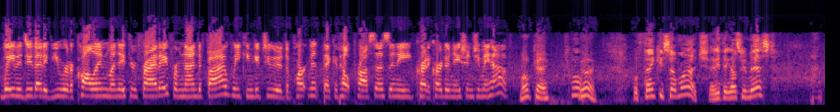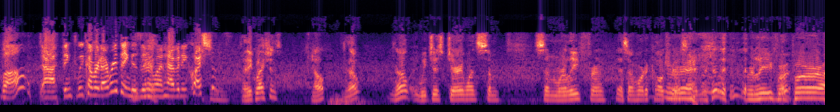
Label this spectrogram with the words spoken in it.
way to do that. If you were to call in Monday through Friday from 9 to 5, we can get you a department that could help process any credit card donations you may have. Okay. Cool. Good. Well, thank you so much. Anything else we missed? Well, I think we covered everything. Does Okay. anyone have any questions? Any questions? Nope. Nope. No. We just Jerry wants some some relief for as a horticulturist. Relief for poor We'll-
